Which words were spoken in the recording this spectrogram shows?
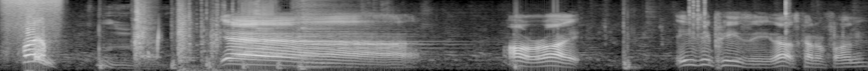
Spray him. Yeah. Alright. Easy peasy. That was kind of fun.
